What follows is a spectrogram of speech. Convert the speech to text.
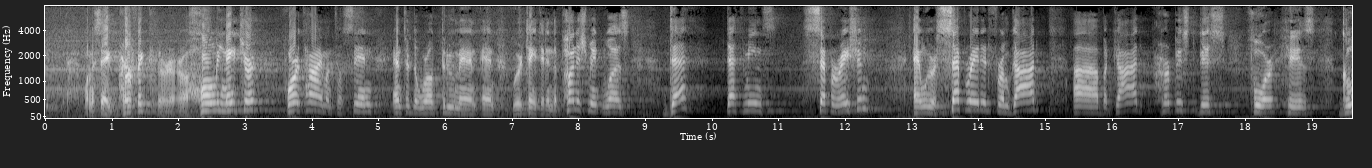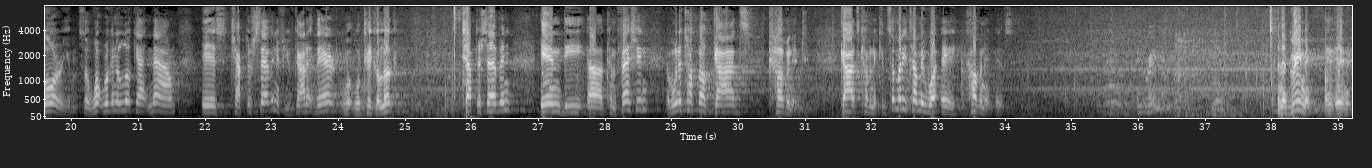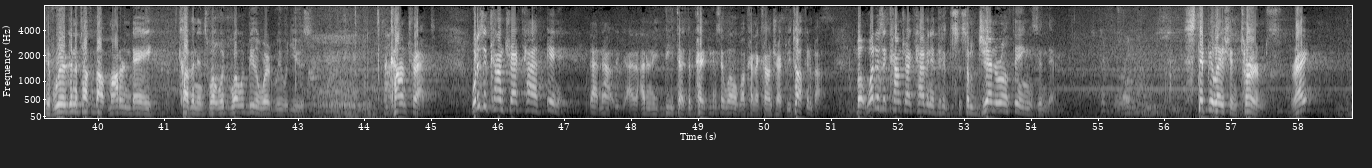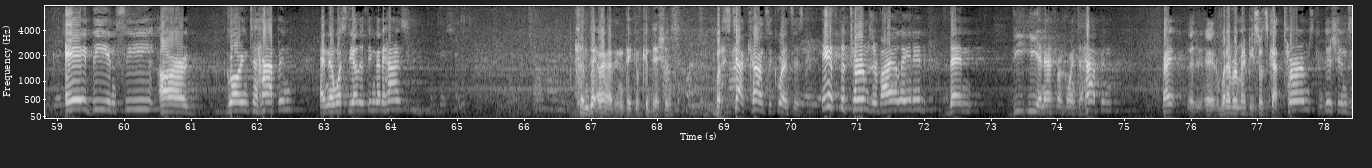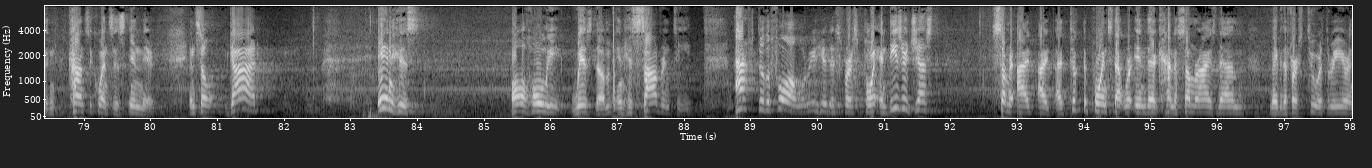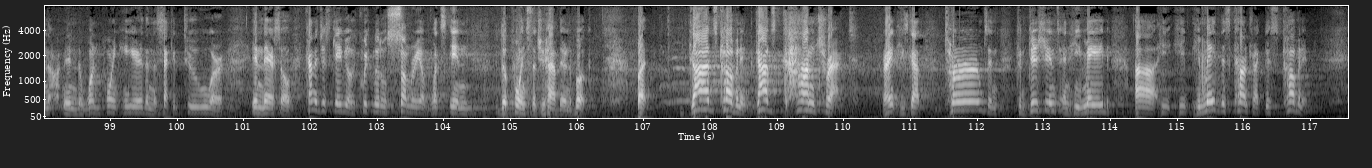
I want to say, perfect or, a holy nature for a time until sin entered the world through man and we were tainted. And the punishment was death. Death means separation, and we were separated from God. Uh, but God purposed this for His glory. So, what we're going to look at now is chapter 7. If you've got it there, we'll, we'll take a look. Chapter 7 in the uh, confession, and we're going to talk about God's covenant. God's covenant. Can somebody tell me what a covenant is? Agreement. An agreement. If we are going to talk about modern day covenants, what would, what would be the word we would use? A contract. What does a contract have in it? That now, I, I don't need details. Depend, you can say, well, what kind of contract are we talking about? But what does a contract have in it? Some general things in there. Stipulations. Stipulation terms, right? A, B, and C are going to happen. And then what's the other thing that it has? Condi- oh, I didn't think of conditions. But it's got consequences. If the terms are violated, then D, E, and F are going to happen. Right? Whatever it might be. So it's got terms, conditions, and consequences in there. And so God, in His all holy wisdom, in His sovereignty, after the fall, we'll read here this first point, and these are just summary. I, I, I took the points that were in there, kind of summarized them. Maybe the first two or three are in the, in the one point here, then the second two are in there. So, kind of just gave you a quick little summary of what's in the points that you have there in the book. But God's covenant, God's contract, right? He's got terms and conditions, and He made uh, he, he, he made this contract, this covenant.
